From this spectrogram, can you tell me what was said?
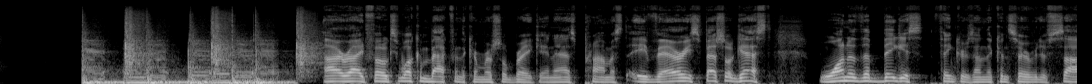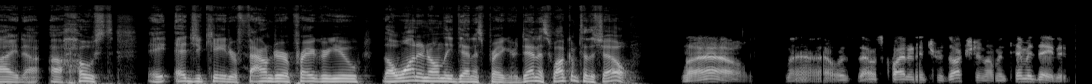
All right, folks, welcome back from the commercial break. And as promised, a very special guest, one of the biggest thinkers on the conservative side, a, a host, a educator, founder of PragerU, the one and only Dennis Prager. Dennis, welcome to the show. Wow. Uh, that was that was quite an introduction. I'm intimidated.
